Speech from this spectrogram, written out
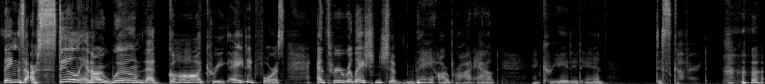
Things are still in our womb that God created for us. And through relationship, they are brought out and created and discovered.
